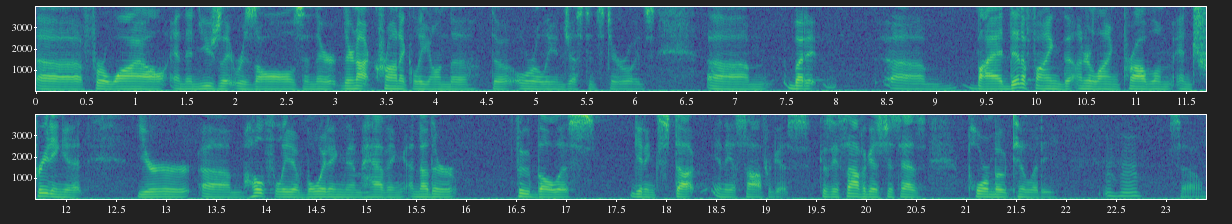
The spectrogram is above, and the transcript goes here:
uh, for a while, and then usually it resolves, and they're they're not chronically on the the orally ingested steroids. Um, but it um, by identifying the underlying problem and treating it, you're um, hopefully avoiding them having another food bolus getting stuck in the esophagus because the esophagus just has poor motility. Mm-hmm. So,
